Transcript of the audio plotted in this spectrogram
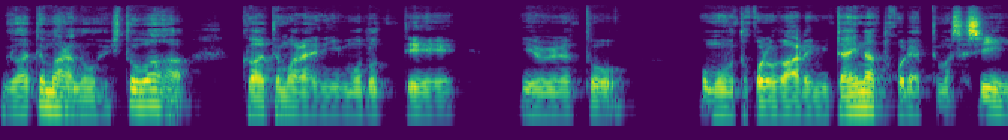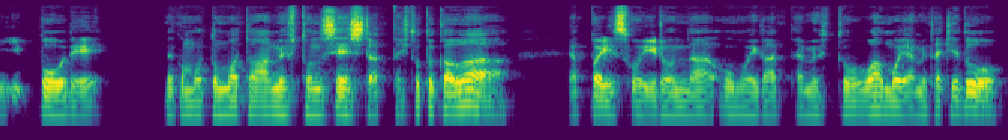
グアテマラの人はグアテマラに戻って、いろいろと思うところがあるみたいなところやってましたし、一方で、なんかもともとアメフトの選手だった人とかは、やっぱりそういろんな思いがあってアメフトはもうやめたけど、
